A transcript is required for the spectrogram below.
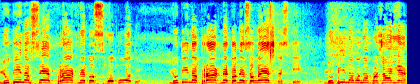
Людина все прагне до свободи. Людина прагне до незалежності. Людина вона бажає,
